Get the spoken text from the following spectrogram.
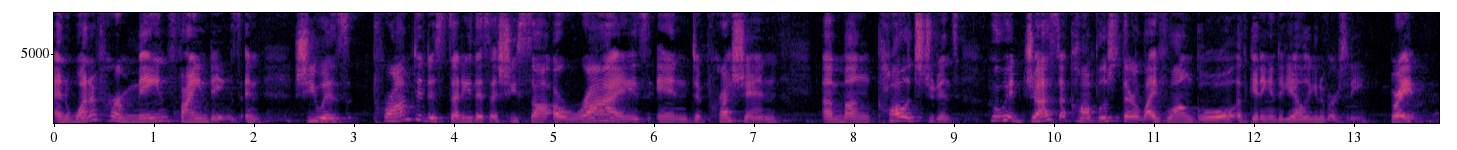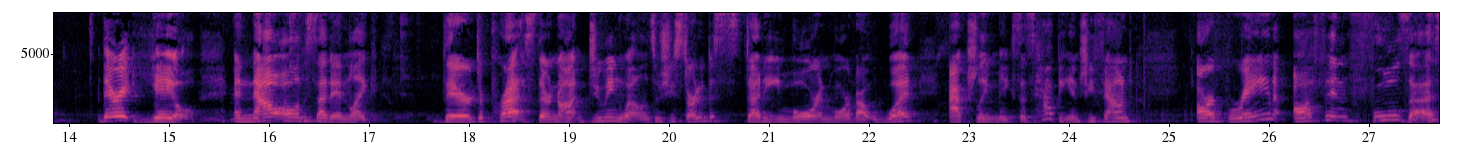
And one of her main findings, and she was prompted to study this as she saw a rise in depression among college students who had just accomplished their lifelong goal of getting into Yale University, right? They're at Yale, and now all of a sudden, like, they're depressed, they're not doing well. And so she started to study more and more about what actually makes us happy. And she found our brain often fools us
